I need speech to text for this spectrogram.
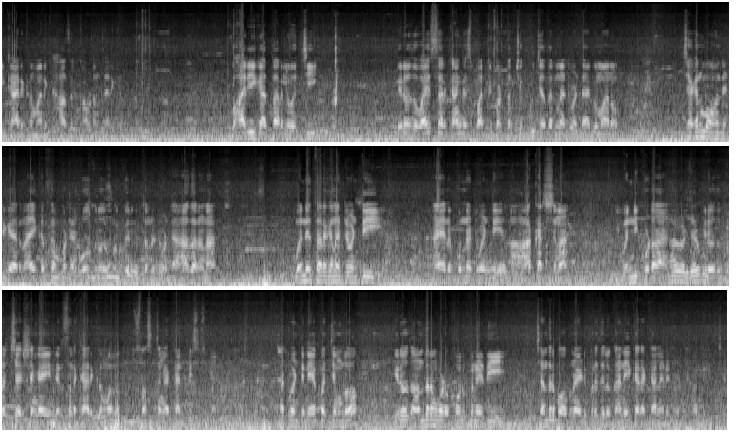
ఈ కార్యక్రమానికి హాజరు కావడం జరిగింది. భారీగా తరలి వచ్చి ఈరోజు వైఎస్ఆర్ కాంగ్రెస్ పార్టీ పట్ల చెక్కు చెదరినటువంటి అభిమానం జగన్మోహన్ రెడ్డి గారి నాయకత్వం పట్ల రోజు రోజుకు పెరుగుతున్నటువంటి ఆదరణ వన్నె తరగనటువంటి ఆయనకున్నటువంటి ఆకర్షణ ఇవన్నీ కూడా ఈరోజు ప్రత్యక్షంగా ఈ నిరసన కార్యక్రమాల్లో స్పష్టంగా కనిపిస్తున్నాయి. అటువంటి నేపథ్యంలో ఈరోజు అందరం కూడా కోరుకునేది చంద్రబాబు నాయుడు ప్రజలకు అనేక రకాలైనటువంటి హామీలు ఇచ్చాడు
